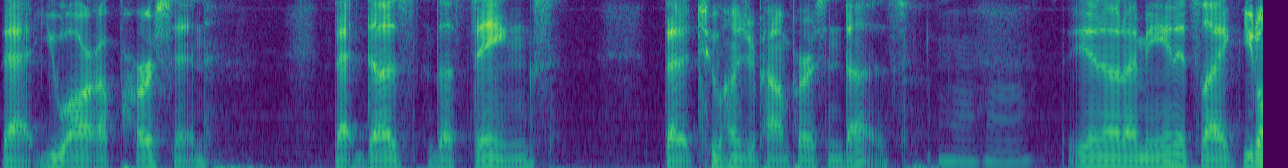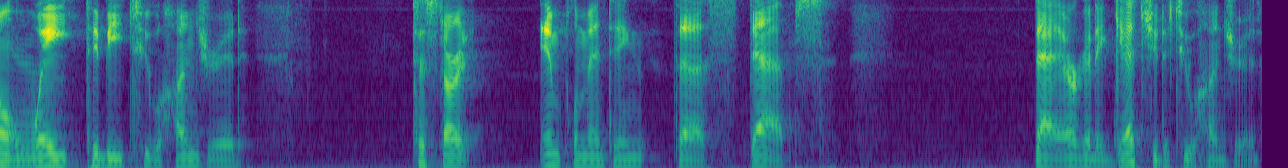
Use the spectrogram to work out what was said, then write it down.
that you are a person that does the things that a 200 pound person does. Mm-hmm. You know what I mean? It's like you don't yeah. wait to be 200 to start implementing the steps that are going to get you to 200.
